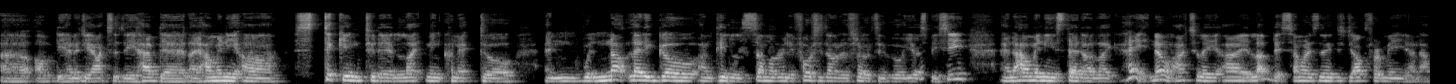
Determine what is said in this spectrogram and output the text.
uh, of the energy access that you have there, like how many are sticking to the lightning connector and will not let it go until someone really forces down the throat to go USB-C, and how many instead are like, hey, no, actually, I love this. Someone is doing this job for me, and I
